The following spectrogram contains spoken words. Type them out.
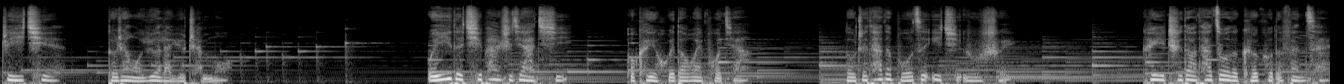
这一切，都让我越来越沉默。唯一的期盼是假期，我可以回到外婆家，搂着她的脖子一起入睡。可以吃到他做的可口的饭菜。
